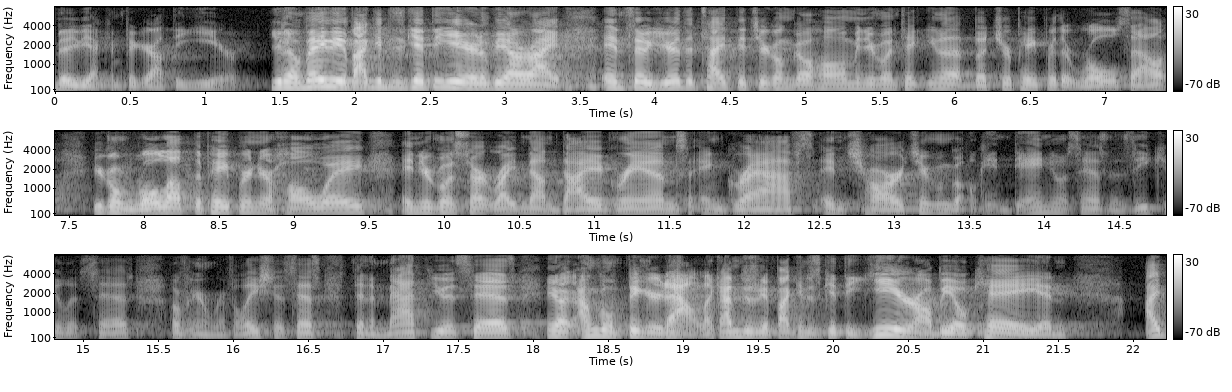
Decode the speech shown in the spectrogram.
maybe I can figure out the year. You know, maybe if I can just get the year, it'll be all right. And so you're the type that you're going to go home and you're going to take, you know, that butcher paper that rolls out? You're going to roll out the paper in your hallway and you're going to start writing down diagrams and graphs and charts. You're going to go, okay, in Daniel it says, in Ezekiel it says, over here in Revelation it says, then in Matthew it says, you know, I'm going to figure it out. Like, I'm just, if I can just get the year, I'll be okay. And I,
